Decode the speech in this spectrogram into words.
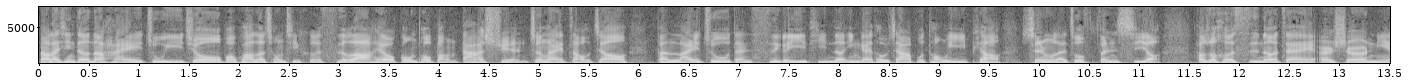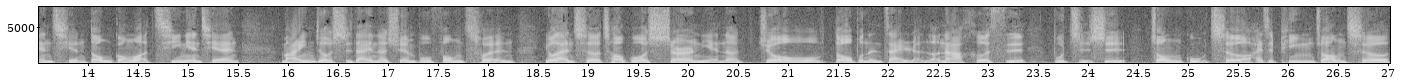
然后赖清德呢，还逐一就包括了重启核四啦，还有公投榜大选、真爱早教、反莱猪等四个议题呢，应该投下不同意票，深入来做分析哦。他说核四呢，在二十二年前动工哦，七年前马英九时代呢宣布封存游览车，超过十二年呢就都不能载人了。那核四不只是。中古车还是拼装车？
